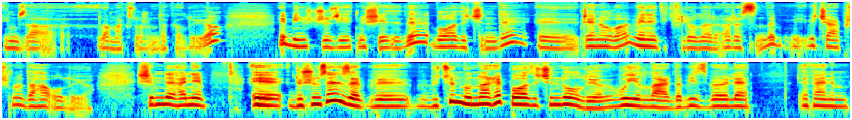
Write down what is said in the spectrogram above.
imzalamak zorunda kalıyor. Ve 1377'de Boğaz içinde e, Cenova Venedik filoları arasında bir çarpışma daha oluyor. Şimdi hani e, düşünsenize e, bütün bunlar hep Boğaz içinde oluyor bu yıllarda biz böyle efendim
